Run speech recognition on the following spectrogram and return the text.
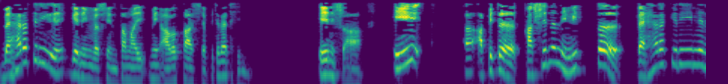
බැහැර ගැනීම වශයෙන් තමයි මේ අවකාශය අපිට වැටහෙන්නේ. ඒ නිසා ඒ අපිට කසින නිමිත්ත බැහැර කිරීමෙන්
